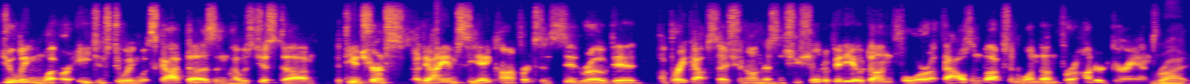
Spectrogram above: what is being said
doing what, our agents doing what Scott does. And I was just um, at the insurance, uh, the IMCA conference, and Sid Rowe did a breakout session on Mm-hmm. this, and she showed a video done for a thousand bucks and one done for a hundred grand. right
